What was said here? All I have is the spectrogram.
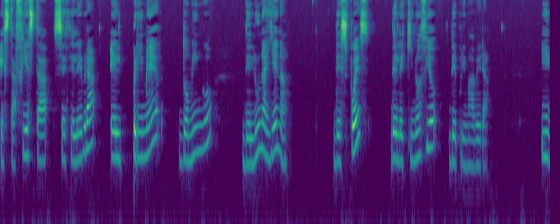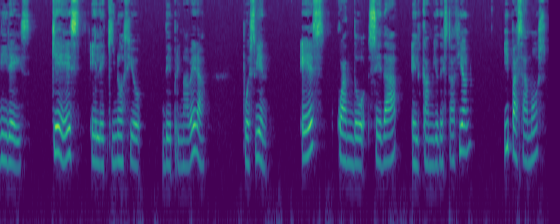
esta fiesta se celebra el primer domingo de luna llena, después del equinoccio de primavera. Y diréis, ¿qué es el equinoccio de primavera? Pues bien, es cuando se da el cambio de estación y pasamos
